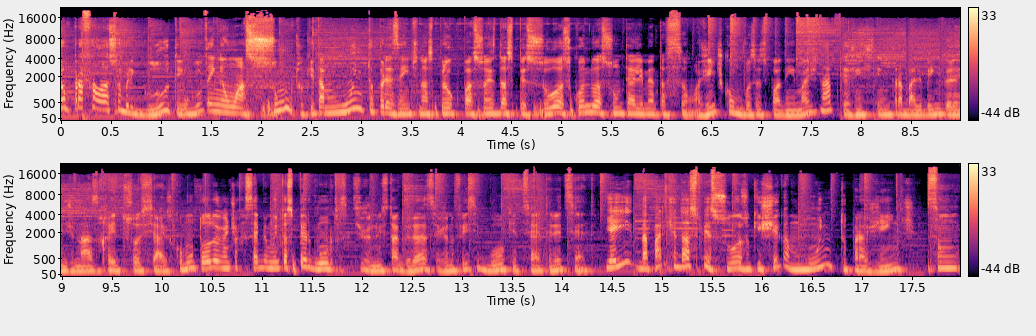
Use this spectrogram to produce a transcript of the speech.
Então, para falar sobre glúten, o glúten é um assunto que está muito presente nas preocupações das pessoas quando o assunto é alimentação. A gente, como vocês podem imaginar, porque a gente tem um trabalho bem grande nas redes sociais como um todo, a gente recebe muitas perguntas, seja no Instagram, seja no Facebook, etc, etc. E aí, da parte das pessoas, o que chega muito pra gente são,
